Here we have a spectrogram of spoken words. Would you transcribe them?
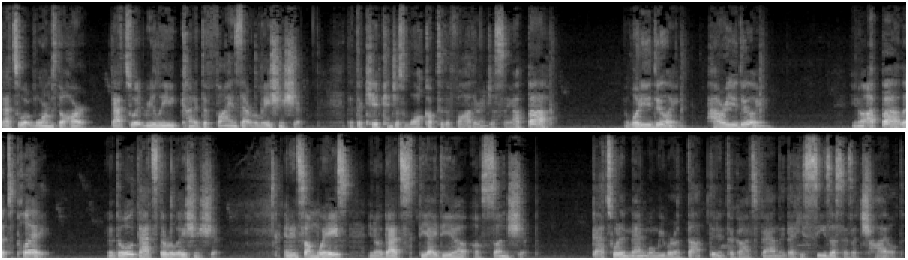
That's what warms the heart. That's what really kind of defines that relationship. That the kid can just walk up to the father and just say, Appa, what are you doing? How are you doing? You know, Appa, let's play. You know, that's the relationship. And in some ways, you know, that's the idea of sonship. That's what it meant when we were adopted into God's family, that He sees us as a child,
